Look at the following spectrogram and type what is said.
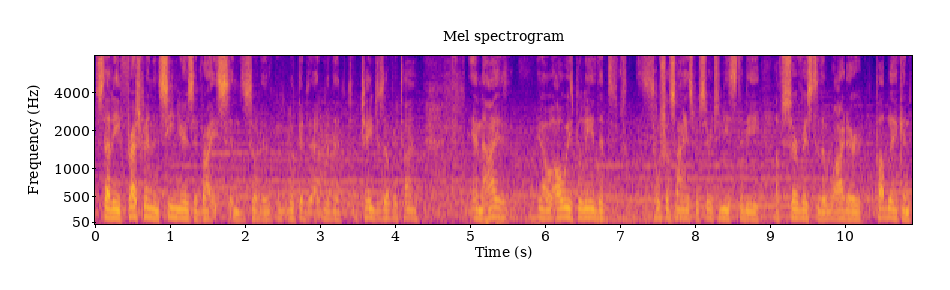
study freshmen and seniors at Rice and sort of look at, at the changes over time. And I you know, always believed that social science research needs to be of service to the wider public. And,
